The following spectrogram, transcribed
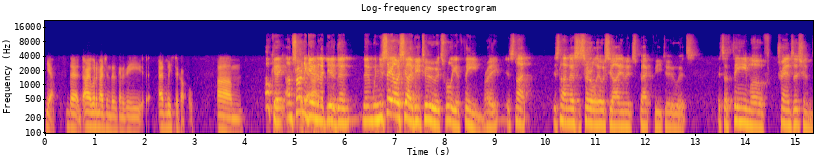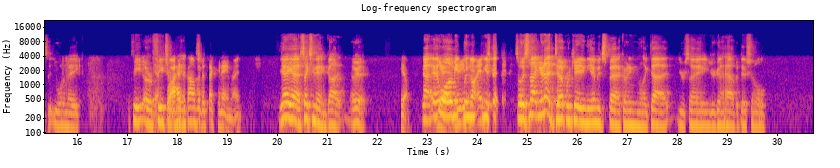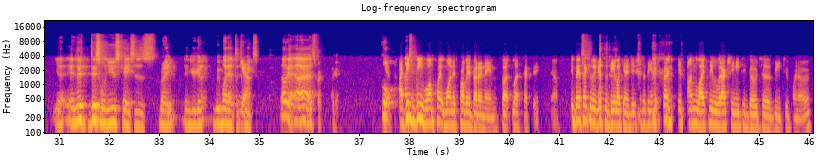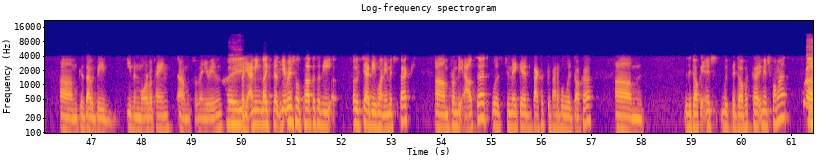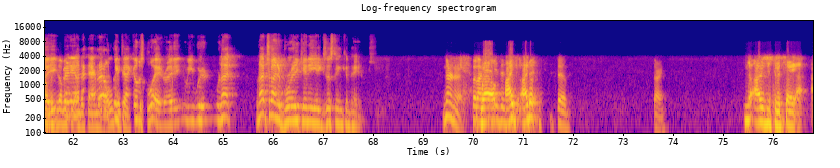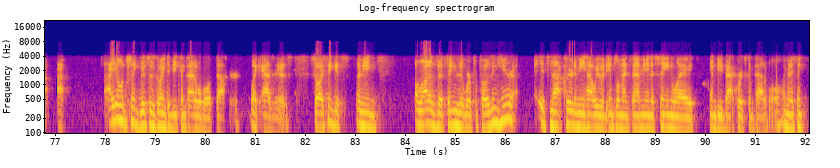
Yeah, that I would imagine there's going to be at least a couple. Um, Okay, I'm starting to get an idea then, then when you say OCI V2, it's really a theme, right? It's not, it's not necessarily OCI image spec V2. It's, it's a theme of transitions that you want to make. Fe- or Yeah. feature. Well, I had to come up with a sexy name, right? Yeah, yeah, sexy name. Got it. Okay. Yeah. Yeah. and- Yeah, well, I mean, when you, not- when you say, so it's not, you're not deprecating the image spec or anything like that. You're saying you're going to have additional, yeah, and additional use cases, right? And you're going to, we might have to Yeah. tweak. some. Okay. Uh, that's fair. Okay. Cool. Yeah. I think V 1.1 is probably a better name, but less sexy. Yeah. It, effectively, this would be like an addition to the image spec. It's unlikely we would actually need to go to V 2.0 because that would be even more of a pain um, for many reasons. Right. But yeah, I mean, like the, the original purpose of the OCI V1 image spec um, from the outset was to make it backwards compatible with Docker, um, with the Docker image with the Docker image format. um, which is Right. obviously And I- and I don't think that goes away, right? I mean, we're, we're not, we're not trying to break any existing containers. No, no, no. no. But my Well, point is, is I- I don't- The sorry. No, I was just going to say, I, I, I don't think this is going to be compatible with Docker, like as is. So I think it's, I mean, a lot of the things that we're proposing here, it's not clear to me how we would implement them in a sane way and be backwards compatible. I mean, I think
